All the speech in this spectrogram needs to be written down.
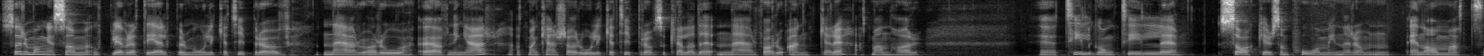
så är det många som upplever att det hjälper med olika typer av närvaroövningar. Att man kanske har olika typer av så kallade närvaroankare. Att man har eh, tillgång till eh, saker som påminner om, en om att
